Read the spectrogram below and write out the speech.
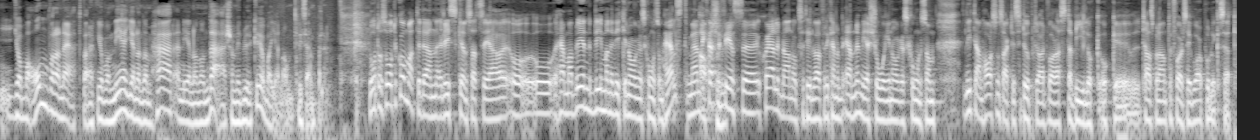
jobba om våra nätverk, jobba mer genom de här än genom de där som vi brukar jobba genom till exempel? Låt oss återkomma till den risken så att säga. Och, och hemmablind blir man i vilken organisation som helst. Men det Absolut. kanske finns eh, skäl ibland också till varför det kan bli ännu mer så i en organisation som lite grann har som sagt i sitt uppdrag att vara stabil och, och eh, transparent och förutsägbar på olika sätt.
